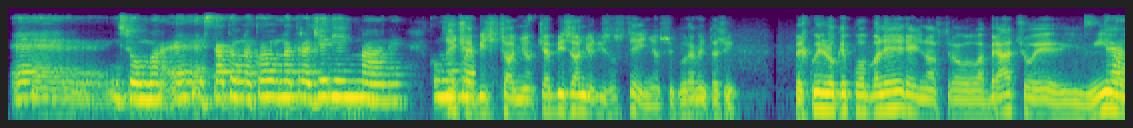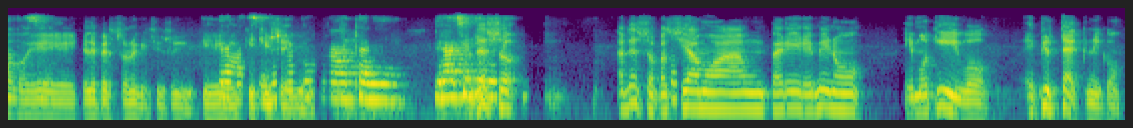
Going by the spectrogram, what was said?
è, insomma è stata una, una tragedia immane. Comunque, c'è, bisogno, c'è bisogno di sostegno, sicuramente sì per quello che può valere il nostro abbraccio e il mio Grazie. e delle persone che ci, che, che ci seguono. Grazie adesso, adesso passiamo a un parere meno emotivo e più tecnico.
